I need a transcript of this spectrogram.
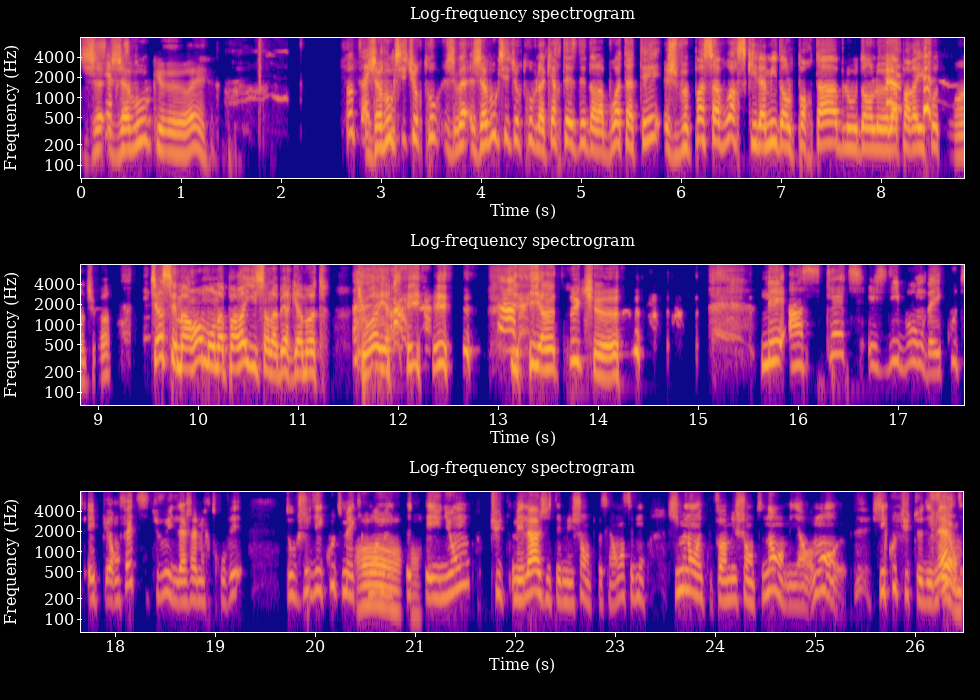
chercher- j'avoue que, ouais. J'avoue que si tu retrouves, j'avoue que si tu retrouves la carte SD dans la boîte à thé, je veux pas savoir ce qu'il a mis dans le portable ou dans l'appareil photo, hein, tu vois. Tiens, c'est marrant, mon appareil, il sent la bergamote. Tu vois, il y a, il y a un truc. euh, mais un sketch et je dis bon bah écoute et puis en fait si tu veux il l'a jamais retrouvé donc je lui dis écoute mec moi même Oh. cette réunion tu mais là j'étais méchante parce qu'à un moment c'est bon je dis mais non écoute enfin méchante non mais a un moment euh, je dis écoute tu te démerdes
